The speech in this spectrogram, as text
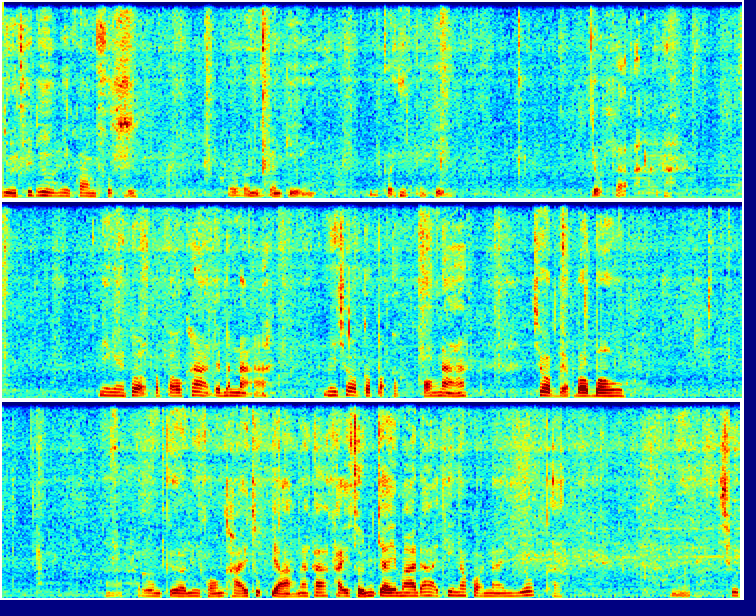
อยู่ที่นี่มีความสุขดีโอ้นี่กางเกงนี่ก็ฮิตกางเกงจบละ นี่ไงพ่อกระเป๋าข้างแต่มันหนา ไม่ชอบกระเป๋าของหนา ชอบแบบเบาๆโรงเกลือมีของขายทุกอย่างนะคะ ใครสนใจมาได้ที่นครนายกค่ะ นี่ชุด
